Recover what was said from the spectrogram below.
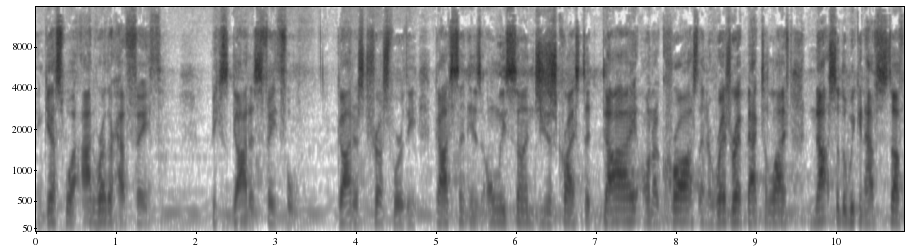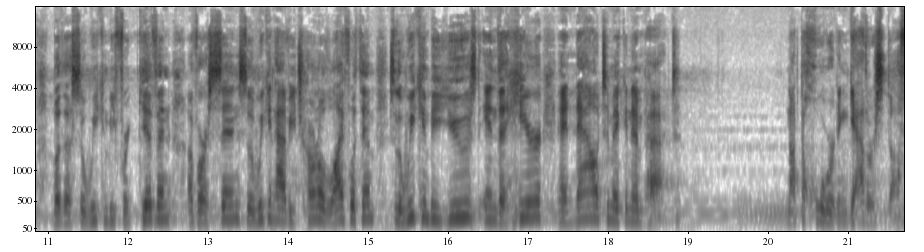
And guess what? I'd rather have faith because God is faithful. God is trustworthy. God sent his only son, Jesus Christ, to die on a cross and to resurrect back to life, not so that we can have stuff, but so we can be forgiven of our sins, so that we can have eternal life with him, so that we can be used in the here and now to make an impact. Not to hoard and gather stuff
